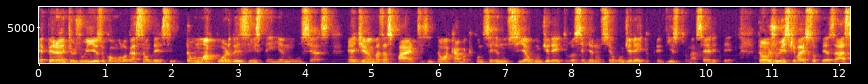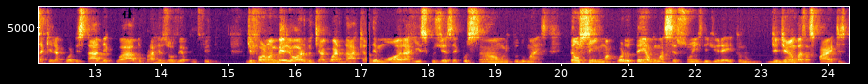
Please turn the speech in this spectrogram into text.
é, perante o juízo com a homologação desse. Então, no acordo existem renúncias é, de ambas as partes. Então, acaba que quando você renuncia a algum direito, você renuncia a algum direito previsto na CLT. Então, é o juiz que vai sopesar se aquele acordo está adequado para resolver o conflito de forma melhor do que aguardar que ela demora, riscos de execução e tudo mais. Então, sim, um acordo tem algumas sessões de direito de, de ambas as partes,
